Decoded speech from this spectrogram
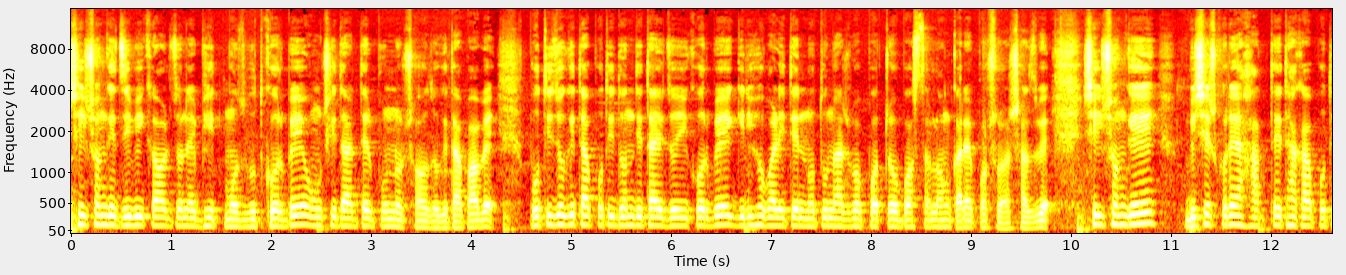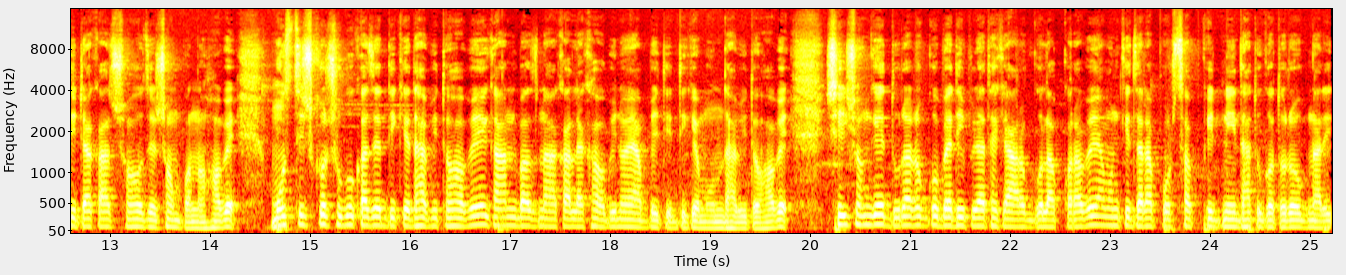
সেই সঙ্গে জীবিকা অর্জনের ভিত মজবুত করবে, অংশীদারদের পূর্ণ সহযোগিতা পাবে। প্রতিযোগিতা প্রতিদ্বন্দ্বিতায় জয়ী করবে, গৃহবাড়িতে নতুন আসবাবপত্র বস্ত্রালঙ্কারে পসরা সাজবে। সেই সঙ্গে বিশেষ করে হাতে থাকা প্রতিটা কাজ সহজে সম্পন্ন হবে। মস্তিষ্ক শুভ কাজের দিকে ধাবিত হবে, গান, বাজনা, আঁকা, লেখা, অভিনয় আবৃত্তির দিকে মন ধাবিত হবে। সেই সঙ্গে দুরারোগ্য ব্যাধি পীড়া থেকে আরোগ্য লাভ করাবে, এমনকি যারা প্রস্রাব, কিডনি ধাতুগত রোগ, নারী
